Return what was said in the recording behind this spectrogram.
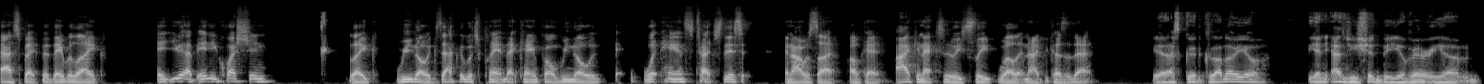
aspect that they were like if you have any question like we know exactly which plant that came from we know what hands touched this and i was like okay i can actually sleep well at night because of that Yeah, that's good because I know you're, and as you should be, you're very um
